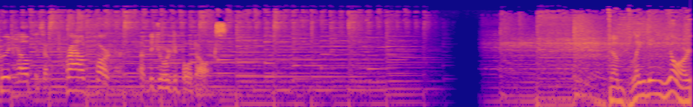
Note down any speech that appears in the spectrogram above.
Pruitt Health is a proud partner of the Georgia Bulldogs. Completing your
